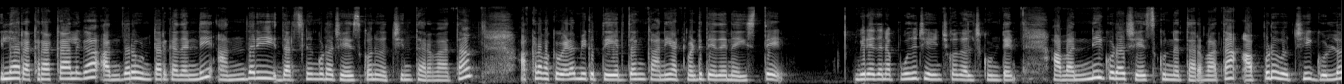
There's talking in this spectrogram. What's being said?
ఇలా రకరకాలుగా అందరూ ఉంటారు కదండి. అందరి దర్శనం కూడా చేసుకొని వచ్చిన తర్వాత అక్కడ ఒకవేళ మీకు తీర్థం కానీ అటువంటిది ఏదైనా ఇస్తే మీరు ఏదైనా పూజ చేయించుకోదలుచుకుంటే అవన్నీ కూడా చేసుకున్న తర్వాత అప్పుడు వచ్చి గుళ్ళో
